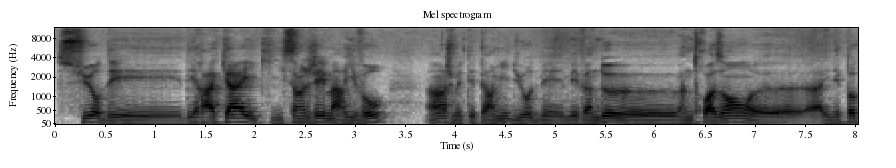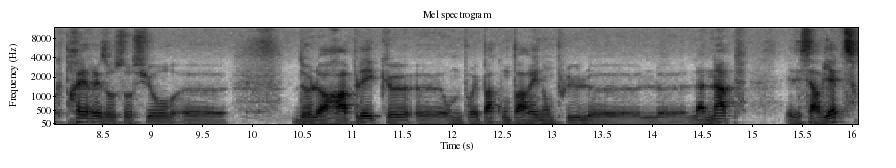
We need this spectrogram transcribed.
sur des, racailles qui singeaient Marivaux. Hein, je m'étais permis, du haut de mes, mes 22, euh, 23 ans, euh, à une époque pré-réseaux sociaux, euh, de leur rappeler que euh, on ne pourrait pas comparer non plus la nappe et les serviettes.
